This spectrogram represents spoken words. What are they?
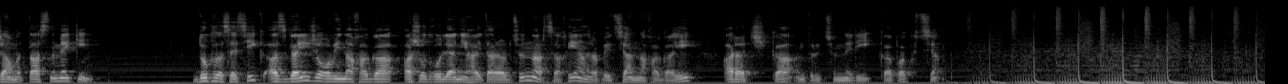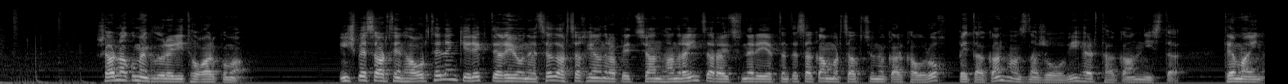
ժամը 11-ին։ Դուք լսեցիք ազգային ժողովի նախագահ Աշոտ Ղուլյանի հայտարարությունն Արցախի հանրապետության նախագահի առաջիկա ընտրությունների կապակցությամբ։ Շարունակում ենք լուրերի թողարկումը։ Ինչպես արդեն հաղորդել ենք, երեք տեղի ունեցել Արցախի հանրապետության հանրային ծառայությունները եւ տնտեսական մրցակցությունը կարգավորող պետական հանձնաժողովի հերթական նիստը։ Թեմային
